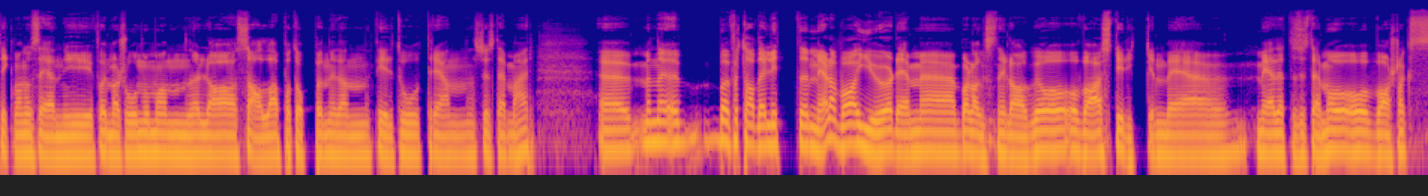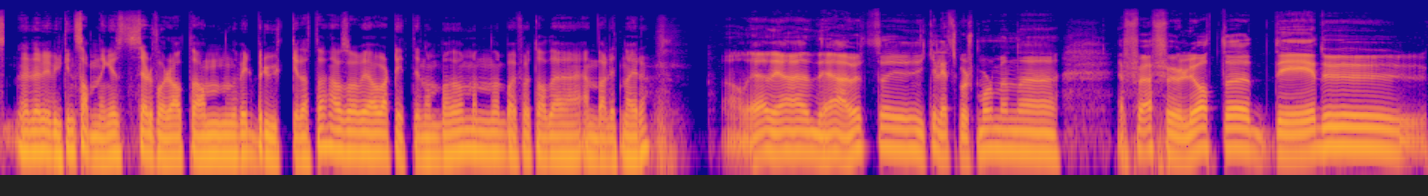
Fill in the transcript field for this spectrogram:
fikk man jo se en ny formasjon hvor man la Sala på toppen i den 4-2-3-1-systemet her. Eh, men eh, bare for å ta det litt mer, da. Hva gjør det med balansen i laget, og, hva er styrken med, med dette systemet, og, hva slags, hvilken sammenhenger ser du for deg at han vil bruke dette? Altså, vi har vært litt innom det, men bare for å ta det enda litt nøyere. Ja, det, det, er, det, er, jo et eh, ikke lett spørsmål, men eh, jeg, jeg, føler jo at eh, det du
